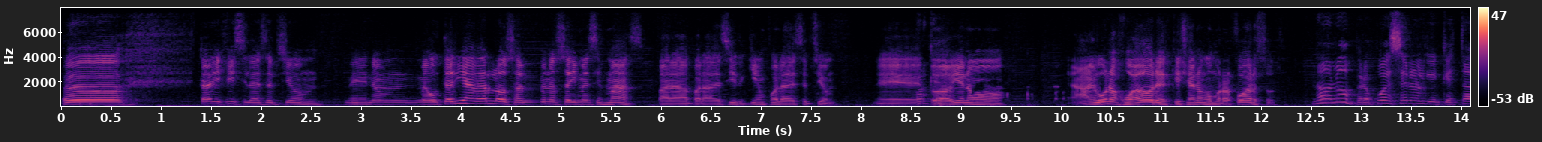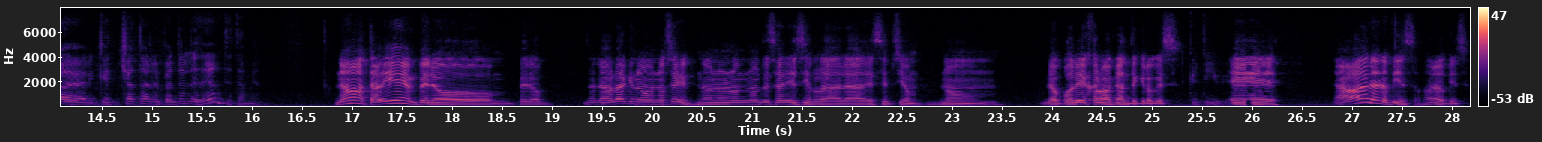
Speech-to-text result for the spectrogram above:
eh, está difícil la decepción. Eh, no, me gustaría verlos al menos seis meses más para, para decir quién fue la decepción. Eh, todavía no. Algunos jugadores que llegaron como refuerzos. No, no, pero puede ser alguien que está que ya está en el plantel desde antes también. No, está bien, pero pero no, la verdad que no, no sé, no, no, no, no te sabría decir la, la decepción. No, lo podría dejar vacante, creo que es. Qué tibio. Eh, ahora lo pienso, ahora lo pienso.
